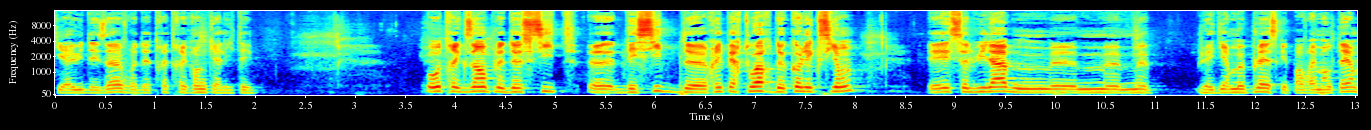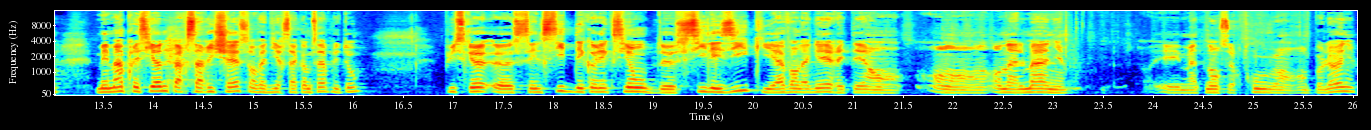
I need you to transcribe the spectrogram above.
qui a eu des œuvres de très très grande qualité. Autre exemple de site, euh, des sites de répertoire de collection et celui-là me, j'allais dire me plaît, ce qui n'est pas vraiment le terme, mais m'impressionne par sa richesse, on va dire ça comme ça plutôt, puisque euh, c'est le site des collections de Silésie, qui avant la guerre était en, Allemagne et maintenant se retrouve en, Pologne.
